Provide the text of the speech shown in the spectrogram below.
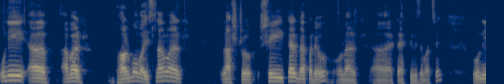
উনি আবার ধর্ম বা ইসলাম আর রাষ্ট্র সেইটার ব্যাপারেও ওনার একটা অ্যাক্টিভিজম আছে। উনি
